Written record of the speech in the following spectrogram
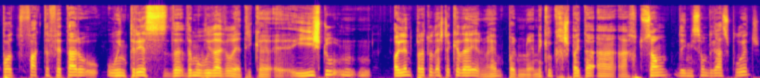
pode de facto afetar o, o interesse da, da, mobilidade elétrica? E isto olhando para toda esta cadeia, não é? Naquilo que respeita à, à redução da emissão de gases poluentes?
